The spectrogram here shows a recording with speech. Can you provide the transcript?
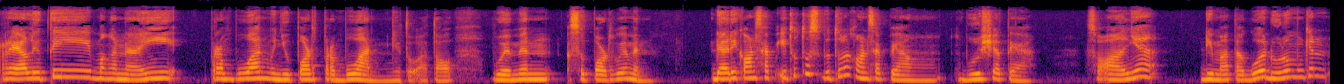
reality mengenai perempuan menyupport perempuan gitu atau women support women dari konsep itu tuh sebetulnya konsep yang bullshit ya. Soalnya di mata gue dulu mungkin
